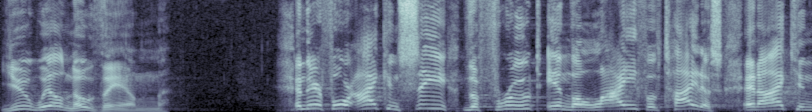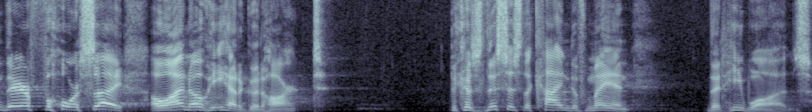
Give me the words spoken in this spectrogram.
you will know them. And therefore, I can see the fruit in the life of Titus, and I can therefore say, Oh, I know he had a good heart. Because this is the kind of man that he was.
